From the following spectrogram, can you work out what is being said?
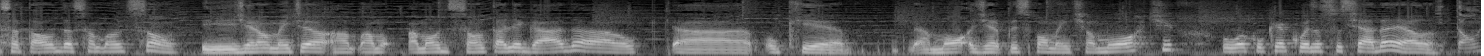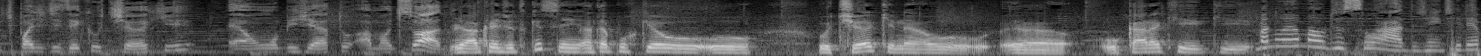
essa tal dessa maldição. E geralmente a, a, a maldição tá ligada ao, a, o que? A, principalmente a morte ou a qualquer coisa associada a ela. Então a gente pode dizer que o Chuck é um objeto amaldiçoado. Eu acredito que sim, até porque o, o, o Chuck, né, o, é, o cara que, que... Mas não é amaldiçoado, gente, ele é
